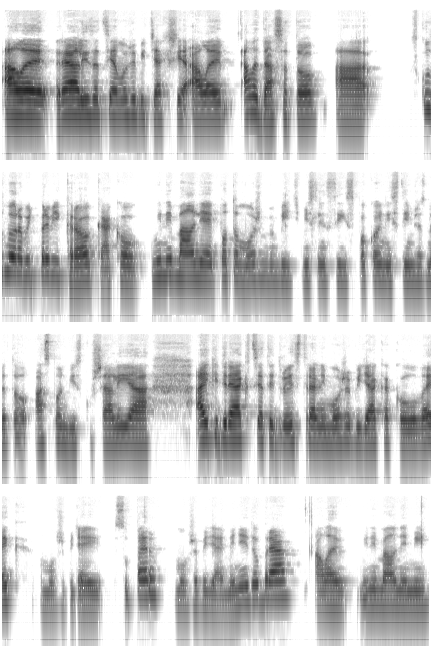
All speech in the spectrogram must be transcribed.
ale realizácia môže byť ťažšia, ale, ale dá sa to a skúsme robiť prvý krok, ako minimálne potom môžeme byť, myslím si, spokojní s tým, že sme to aspoň vyskúšali a aj keď reakcia tej druhej strany môže byť akákoľvek, môže byť aj super, môže byť aj menej dobrá, ale minimálne my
